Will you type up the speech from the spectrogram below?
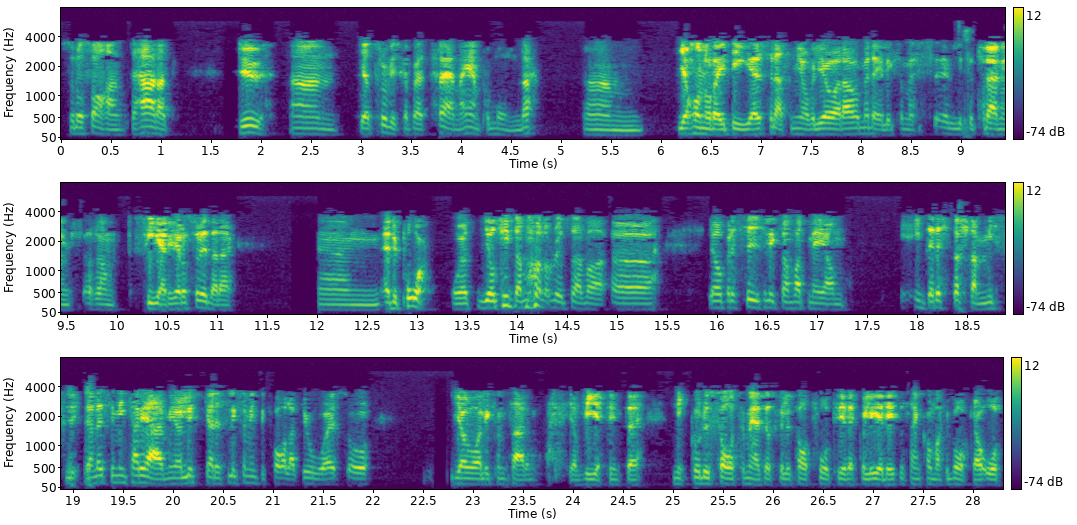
Så då sa han så här att Du, ehm, jag tror vi ska börja träna igen på måndag. Ehm, jag har några idéer sådär som jag vill göra med dig, liksom med lite träningsserier alltså serier och så vidare. Um, är du på? Och jag, jag tittar på honom och blir såhär bara, uh, jag har precis liksom varit med om, inte det största misslyckandet i min karriär, men jag lyckades liksom inte kvala till OS och jag var liksom så här, jag vet inte. Nico, du sa till mig att jag skulle ta två, tre veckor ledigt och sen komma tillbaka och,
